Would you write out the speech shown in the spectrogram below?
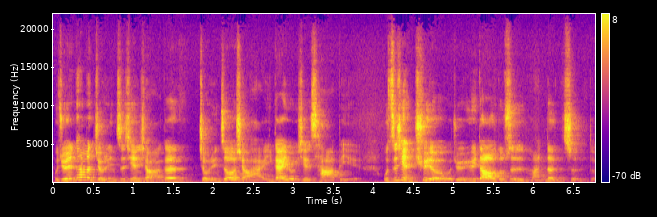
我觉得他们九零之前小孩跟九零之后小孩应该有一些差别。我之前去的，我觉得遇到的都是蛮认真的。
